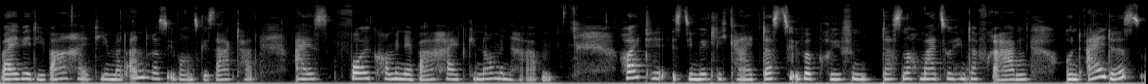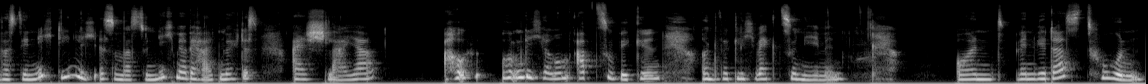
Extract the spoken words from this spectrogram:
weil wir die Wahrheit, die jemand anderes über uns gesagt hat, als vollkommene Wahrheit genommen haben. Heute ist die Möglichkeit, das zu überprüfen, das nochmal zu hinterfragen und all das, was dir nicht dienlich ist und was du nicht mehr behalten möchtest, als Schleier um dich herum abzuwickeln und wirklich wegzunehmen. Und wenn wir das tun,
